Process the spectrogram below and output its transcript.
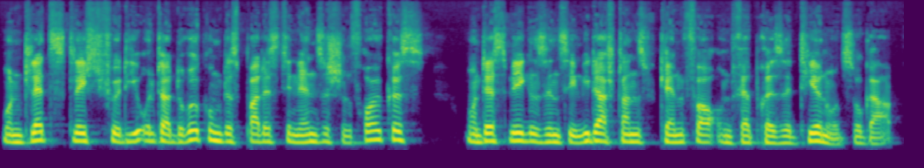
und letztlich für die Unterdrückung des palästinensischen Volkes. Und deswegen sind sie Widerstandskämpfer und repräsentieren uns sogar.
